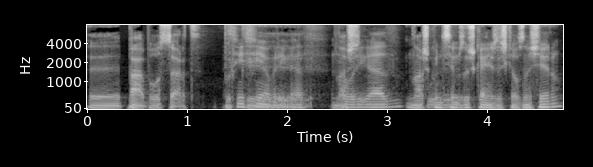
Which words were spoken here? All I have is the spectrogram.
eh, pá, boa sorte. Sim, porque sim, obrigado. Nós, obrigado. nós por- conhecemos os cães desde que eles nasceram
